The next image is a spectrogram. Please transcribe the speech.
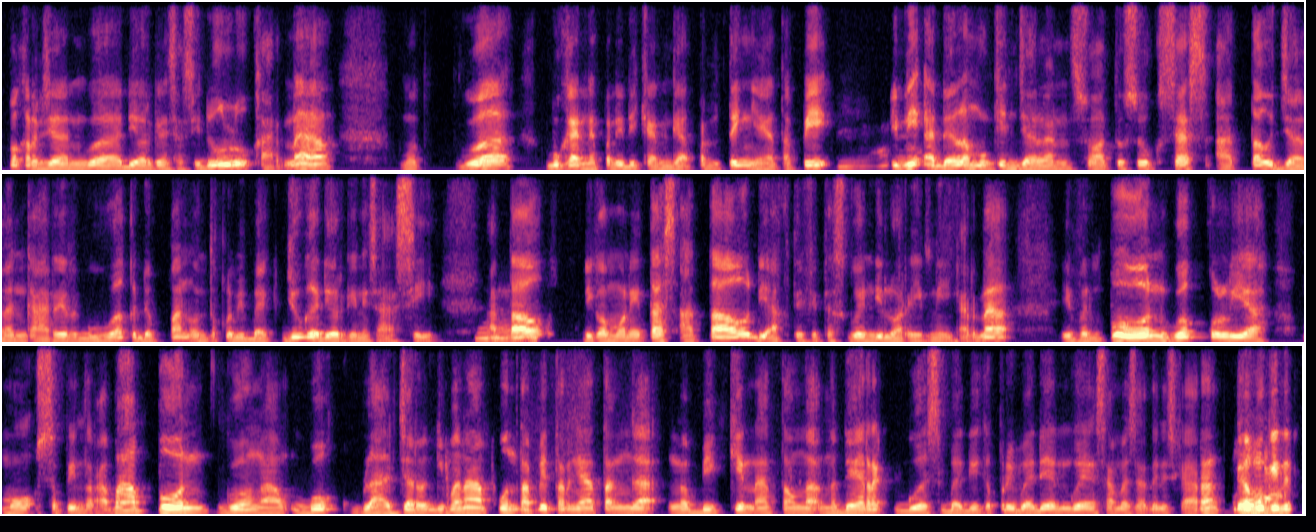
pekerjaan gue di organisasi dulu. Karena menurut gue bukannya pendidikan gak penting ya tapi ini adalah mungkin jalan suatu sukses atau jalan karir gue ke depan untuk lebih baik juga di organisasi. Atau di komunitas atau di aktivitas gue yang di luar ini karena even pun gue kuliah mau sepintar apa pun gue nggak gue belajar gimana pun tapi ternyata nggak ngebikin atau nggak ngederek gue sebagai kepribadian gue yang sampai saat ini sekarang nggak Iya. mungkin itu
